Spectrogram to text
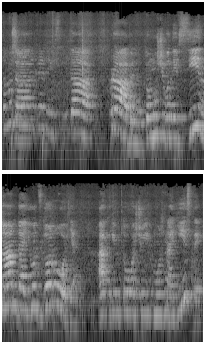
Тому що Так. вони корисні. Так, правильно, тому що вони всі нам дають здоров'я. А крім того, що їх можна їсти,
